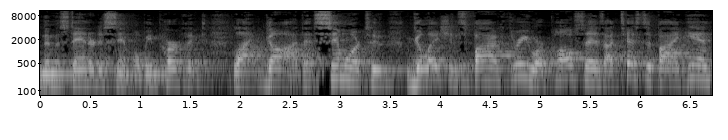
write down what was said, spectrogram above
then the standard is simple. Be perfect like God. That's similar to Galatians 5 3, where Paul says, I testify again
